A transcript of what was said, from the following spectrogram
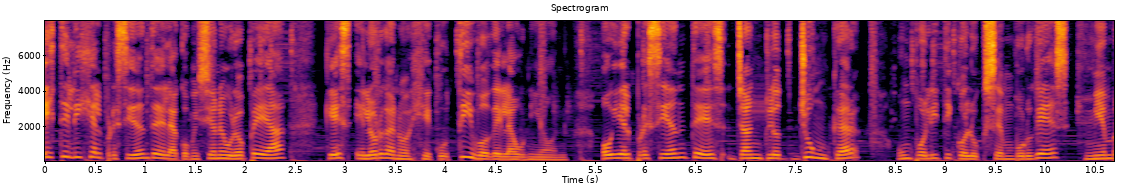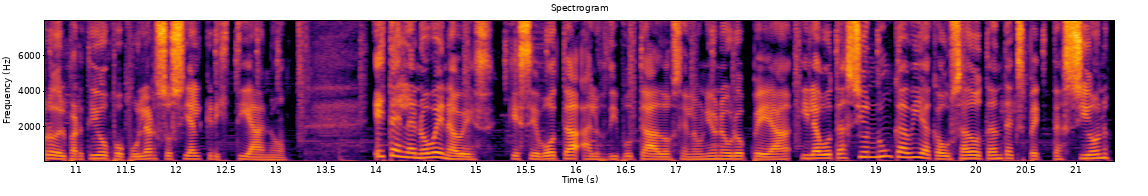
este elige al presidente de la Comisión Europea, que es el órgano ejecutivo de la Unión. Hoy el presidente es Jean-Claude Juncker, un político luxemburgués, miembro del Partido Popular Social Cristiano. Esta es la novena vez que se vota a los diputados en la Unión Europea y la votación nunca había causado tanta expectación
